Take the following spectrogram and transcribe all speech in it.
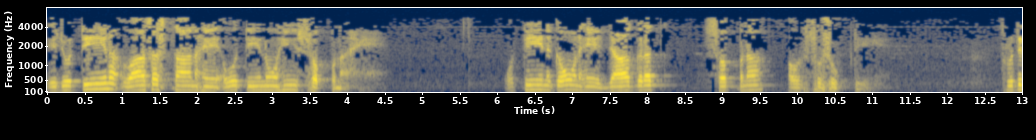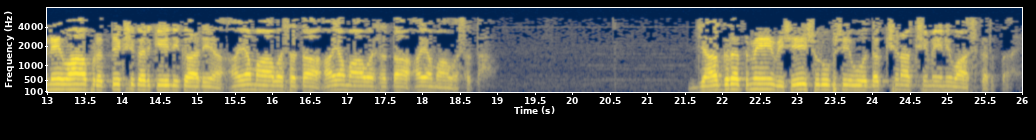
ये जो तीन वासस्थान है, वो तीनों ही स्वप्न है। वो तीन कौन है? जागृत, स्वप्न और सुषुप्ति श्रुति ने वहाँ प्रत्यक्ष करके दिखा दिया अयम आवसता अयम आवसता अयम आवसता जागृत में विशेष रूप से वो दक्षिणाक्ष में निवास करता है।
